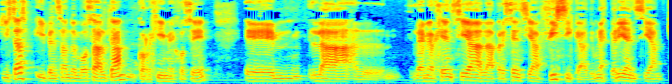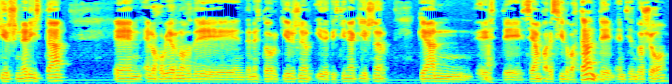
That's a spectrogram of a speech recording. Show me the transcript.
quizás, y pensando en voz alta, corregime José, em, la, la, emergencia, la presencia física de una experiencia kirchnerista en, en los gobiernos de, de, Néstor Kirchner y de Cristina Kirchner, que han, este, se han parecido bastante, entiendo yo,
